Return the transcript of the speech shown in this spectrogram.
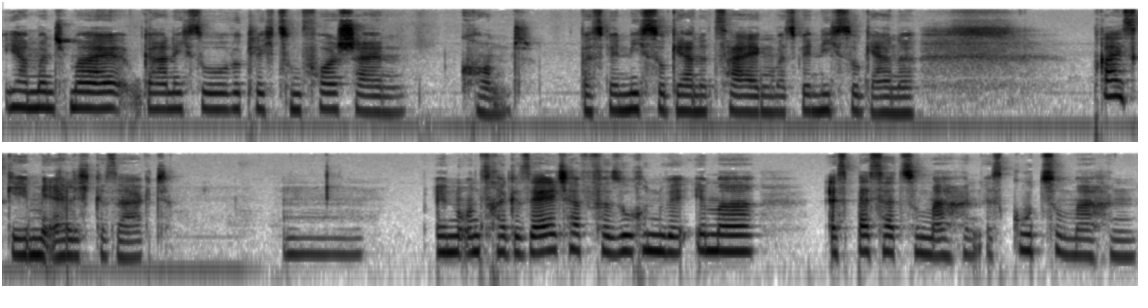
ja manchmal gar nicht so wirklich zum Vorschein kommt, was wir nicht so gerne zeigen, was wir nicht so gerne preisgeben, ehrlich gesagt. In unserer Gesellschaft versuchen wir immer, es besser zu machen, es gut zu machen,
